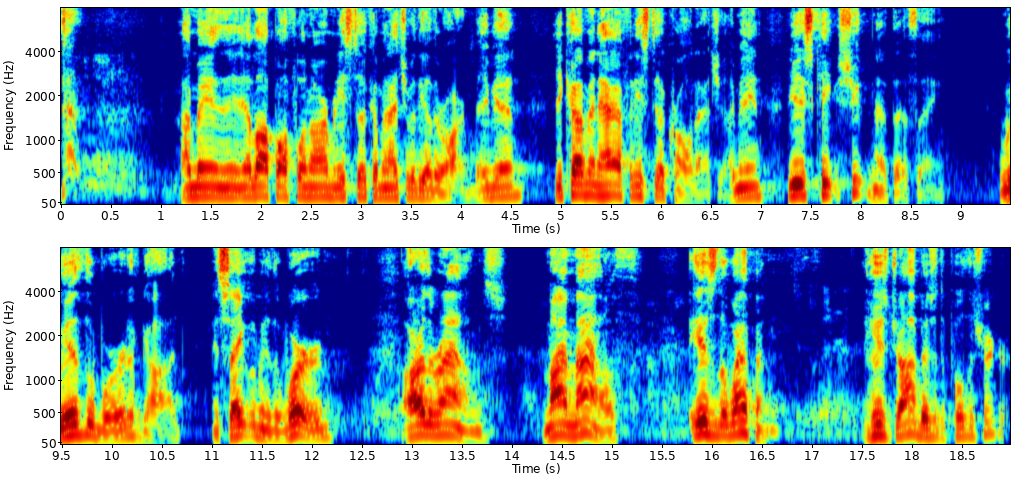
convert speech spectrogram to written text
I mean, they lop off one arm and he's still coming at you with the other arm. Amen. You come in half and he's still crawling at you. I mean, you just keep shooting at that thing with the Word of God. And say it with me the Word are the rounds. My mouth is the weapon. Whose job is it to pull the trigger?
